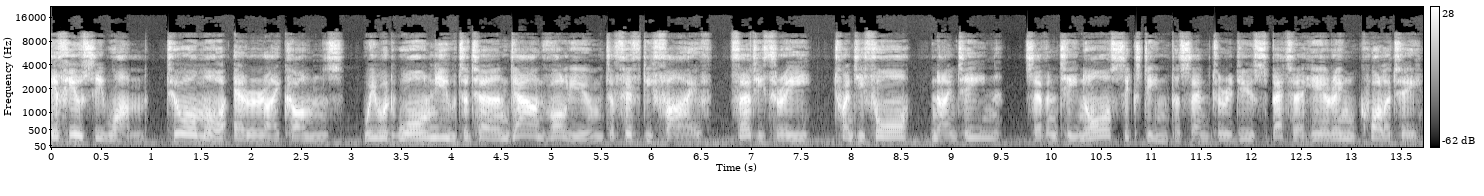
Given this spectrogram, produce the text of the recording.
If you see one, two or more error icons, we would warn you to turn down volume to 55, 33, 24, 19, 17 or 16% to reduce better hearing quality.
